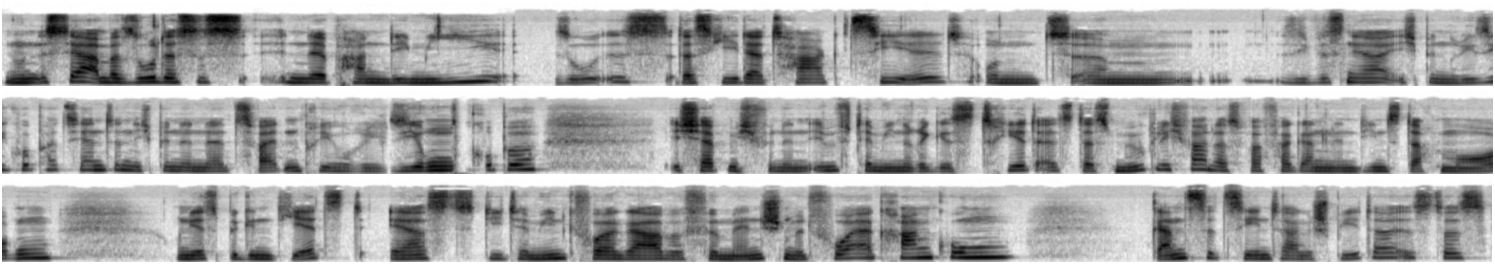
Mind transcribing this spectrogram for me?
Nun ist ja aber so, dass es in der Pandemie so ist, dass jeder Tag zählt. Und ähm, Sie wissen ja, ich bin Risikopatientin, ich bin in der zweiten Priorisierungsgruppe. Ich habe mich für einen Impftermin registriert, als das möglich war. Das war vergangenen Dienstagmorgen. Und jetzt beginnt jetzt erst die Terminvorgabe für Menschen mit Vorerkrankungen. Ganze zehn Tage später ist das.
